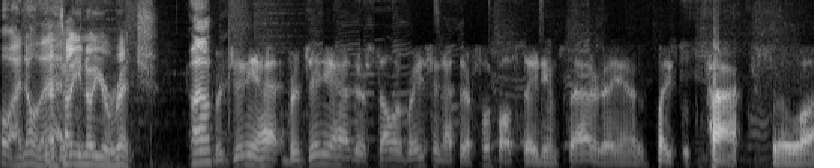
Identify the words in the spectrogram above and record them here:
oh, I know that. That's how you know you're rich. Well, Virginia had Virginia had their celebration at their football stadium Saturday, and the place was packed. So, uh,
